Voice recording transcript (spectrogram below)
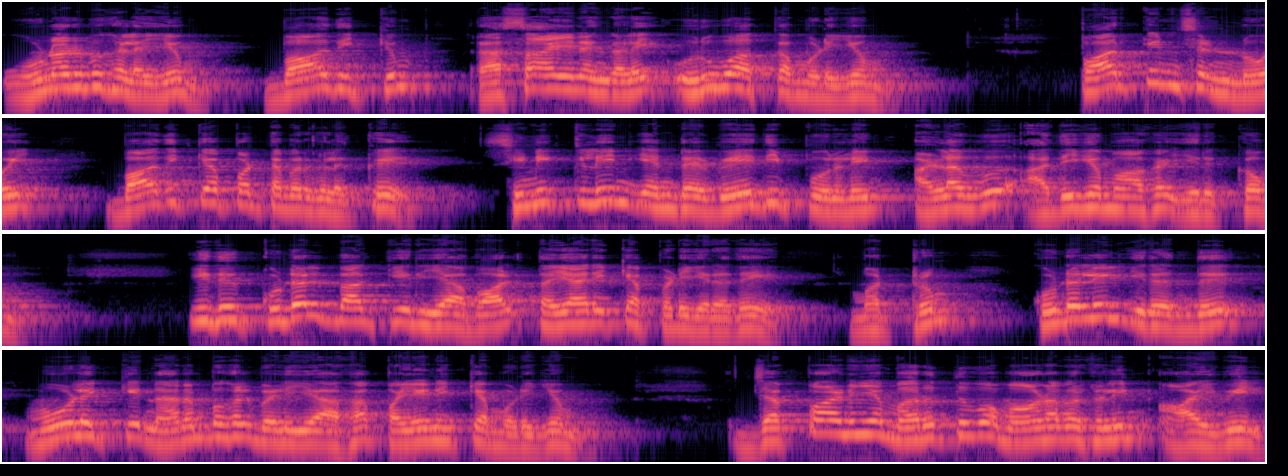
உணர்வுகளையும் பாதிக்கும் ரசாயனங்களை உருவாக்க முடியும். பார்க்கின்சன் நோய் பாதிக்கப்பட்டவர்களுக்கு சினிக்ளின் என்ற வேதிப்பொருளின் அளவு அதிகமாக இருக்கும். இது குடல் பாக்டீரியாவால் தயாரிக்கப்படுகிறது மற்றும் குடலில் இருந்து மூளைக்கு நரம்புகள் வழியாக பயணிக்க முடியும். ஜப்பானிய மருத்துவ மாணவர்களின் ஆய்வில்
